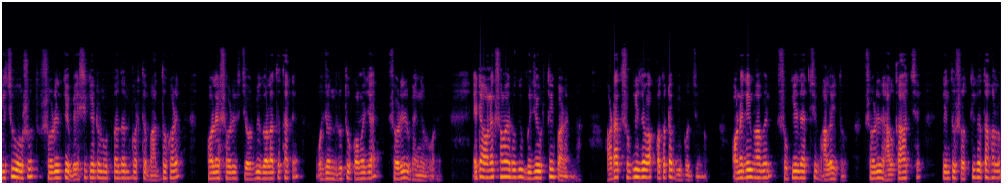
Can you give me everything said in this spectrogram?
কিছু ওষুধ শরীরকে বেশি কেটন উৎপাদন করতে বাধ্য করে, ফলে শরীর চর্বি গলাতে থাকে, ওজন দ্রুত কমে যায়, শরীর ভেঙে পড়ে। এটা অনেক সময় রোগী বুঝে উঠতেই পারেন না। হঠাৎ শুকিয়ে যাওয়া কতটা বিপজ্জনক? অনেকেই ভাবেন, শুকিয়ে যাচ্ছি, ভালোই তো। শরীর হালকা হচ্ছে কিন্তু সত্যি কথা হলো,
